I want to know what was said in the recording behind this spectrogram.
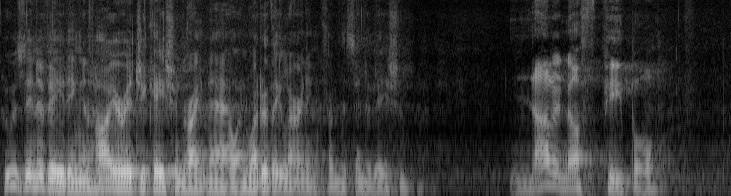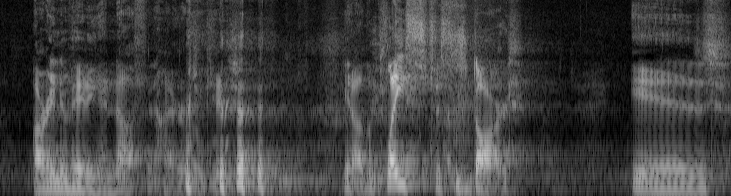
Who's innovating in higher education right now, and what are they learning from this innovation? Not enough people are innovating enough in higher education. you know, the place to start is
